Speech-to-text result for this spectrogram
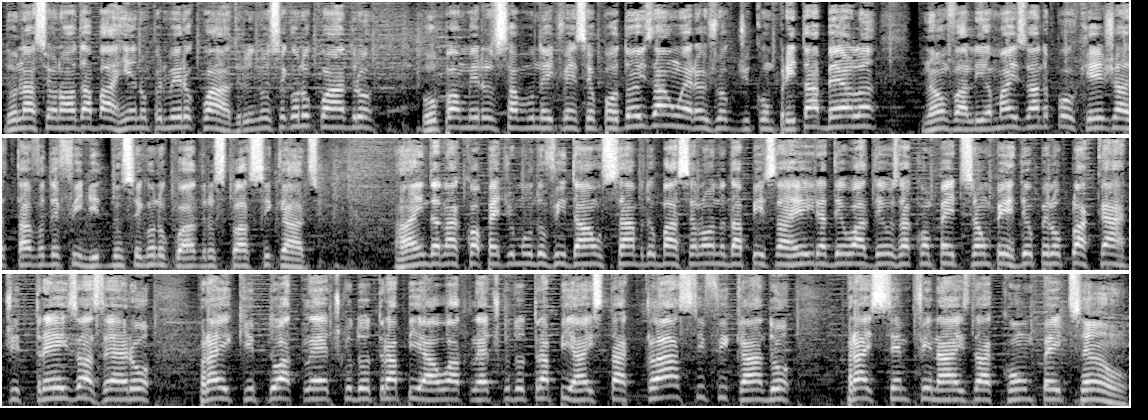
do Nacional da Barrinha no primeiro quadro. E no segundo quadro, o Palmeiras do Sabonete venceu por 2 a 1 Era o jogo de cumprir tabela. Não valia mais nada porque já estava definido no segundo quadro os classificados. Ainda na Copa Edmundo Vidal, sábado, o Barcelona da Pissarreira deu adeus à competição, perdeu pelo placar de 3 a 0 para a equipe do Atlético do Trapiá. O Atlético do Trapiá está classificado para as semifinais da competição.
